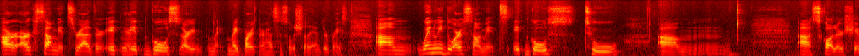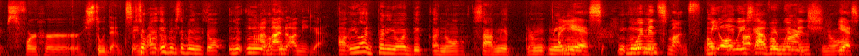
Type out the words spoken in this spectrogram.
our, our summits rather, it, Yeah. it goes, sorry, my, my partner has a social enterprise. Um, when we do our summits, it goes to um, uh, scholarships for her students in So, ang Mano ibig sabihin nito, you, you, Ah, Mano Amiga. uh, you had periodic ano summit. Um, meaning- yes, you- you- Women's Month. We Okay, always ah, have a women's. March, no? Yes,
